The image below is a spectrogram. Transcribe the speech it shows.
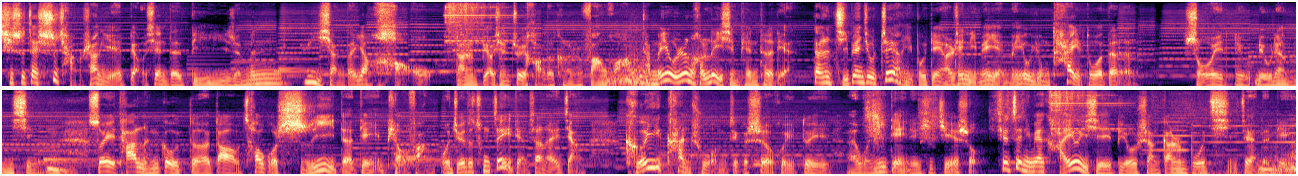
其实在市场上也表现得比人们预想的要好。当然，表现最好的可能是《芳华》，它没有任何类型片特点，但是即便就这样一部电影，而且里面也没有用太多的所谓流流量明星，嗯，所以它能够得到超过十亿的电影票房。我觉得从这一点上来讲。可以看出我们这个社会对呃文艺电影的一些接受。其实这里面还有一些，比如像《冈仁波齐》这样的电影，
